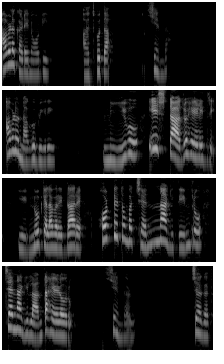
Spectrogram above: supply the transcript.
ಅವಳ ಕಡೆ ನೋಡಿ. ಅದ್ಭುತ ಎಂದ. ಅವಳು ನಗು ಬೀರಿ, ನೀವು ಇಷ್ಟಾದರೂ ಹೇಳಿದ್ರಿ. ಇನ್ನೂ ಕೆಲವರಿದ್ದಾರೆ. ಹೊಟ್ಟೆ ತುಂಬ ಚೆನ್ನಾಗಿ ತಿಂದರೂ ಚೆನ್ನಾಗಿಲ್ಲ ಅಂತ ಹೇಳೋರು ಎಂದಳು. ಜಗತ್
